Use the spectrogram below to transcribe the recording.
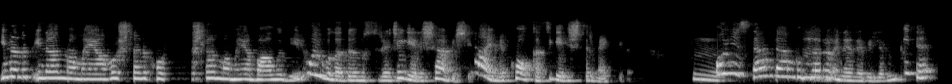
inanıp inanmamaya, hoşlanıp hoşlanmamaya bağlı değil. Uyguladığımız sürece gelişen bir şey. Aynı kol kası geliştirmek gibi. Hmm. O yüzden ben bunları hmm. önerebilirim. Bir de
